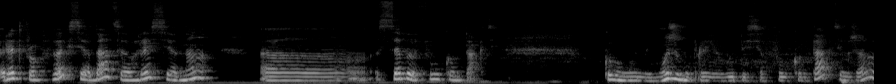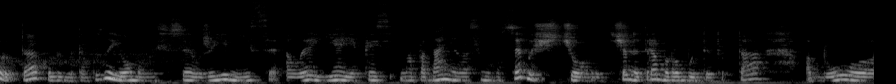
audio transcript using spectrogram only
Ретрофлексія да, це агресія на е, себе в фул-контакті. Коли ми не можемо проявитися в фул-контакті, вже да, коли ми там познайомилися, все, вже є місце, але є якесь нападання на самого себе, що, що не треба робити тут, та? Або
